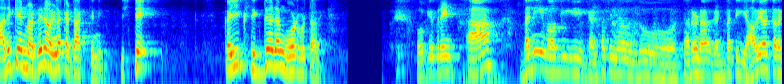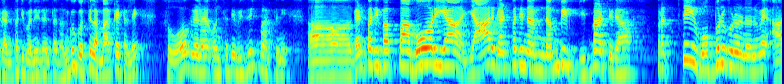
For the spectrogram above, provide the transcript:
ಅದಕ್ಕೇನು ಮಾಡ್ತೀನಿ, ಅವಳನ್ನ ಕಟ್ಟಾಕ್ತೀನಿ. ಇಷ್ಟೇ. ಕೈಗೆ ಸಿಗದೆ ಓಡ್ಬಿಡ್ತಾಳೆ. ಓಕೆ ಫ್ರೆಂಡ್ಸ್ ಆ ಬನ್ನಿ ಹೋಗಿ ಗಣಪತಿನ ಒಂದು ತರೋಣ, ಗಣಪತಿ ಯಾವ್ಯಾವ ಥರ ಗಣಪತಿ ಬಂದಿದೆ ಅಂತ ನನಗೂ ಗೊತ್ತಿಲ್ಲ ಮಾರ್ಕೆಟಲ್ಲಿ ಸೊ ಹೋಗೋಣ, ಒಂದ್ಸತಿ ವಿಸಿಟ್ ಮಾಡ್ತೀನಿ. ಗಣಪತಿ ಬಪ್ಪ, ಮೋರಿಯ, ಯಾರು ಗಣಪತಿ ನಮ್, ನಂಬಿ ಇದು ಮಾಡ್ತೀರಾ? ಪ್ರತಿ ಒಬ್ರಿಗೂ ಆ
